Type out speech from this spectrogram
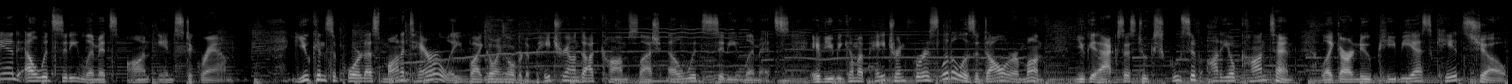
and Elwood City Limits on Instagram. You can support us monetarily by going over to patreon.com slash Elwood City Limits. If you become a patron for as little as a dollar a month, you get access to exclusive audio content like our new PBS Kids show,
